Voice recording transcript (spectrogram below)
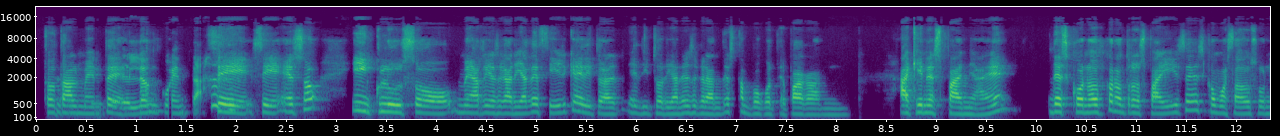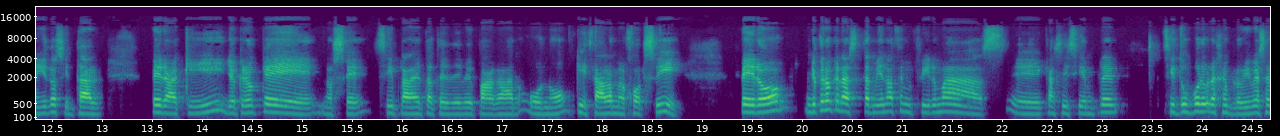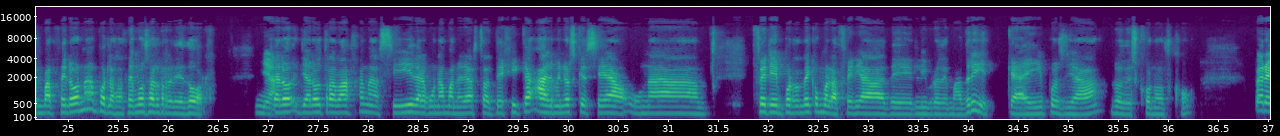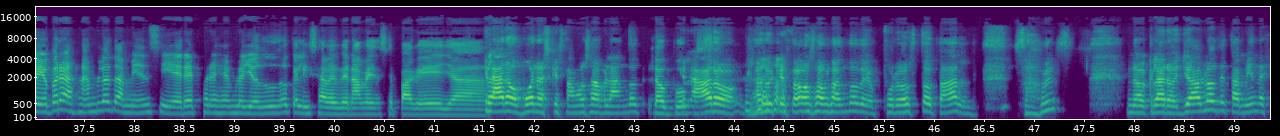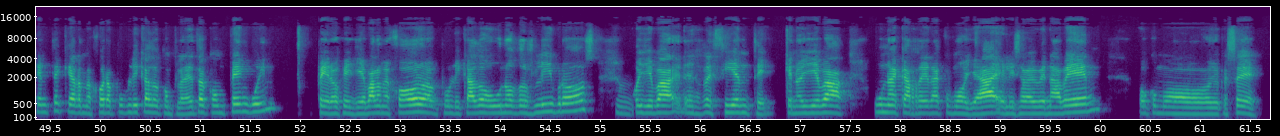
Totalmente. Tenerlo en cuenta. Sí, sí, eso incluso me arriesgaría a decir que editoriales grandes tampoco te pagan aquí en España, ¿eh? Desconozco en otros países como Estados Unidos y tal, pero aquí yo creo que, no sé si Planeta te debe pagar o no, quizá a lo mejor sí, pero yo creo que las también hacen firmas eh, casi siempre. Si tú, por ejemplo, vives en Barcelona, pues las hacemos alrededor ya. lo, trabajan así de alguna manera estratégica, al menos que sea una feria importante como la Feria del Libro de Madrid, que ahí pues ya lo desconozco. Pero yo, por ejemplo, también si eres, por ejemplo, yo dudo que Elizabeth Benavent se pague ella. Claro, bueno, es que estamos hablando, claro, claro que estamos hablando de pros total, ¿sabes? No, claro, yo hablo de, también de gente que a lo mejor ha publicado con Planeta con Penguin pero que lleva a lo mejor, ha publicado uno o dos libros, mm. o lleva, es reciente, que no lleva una carrera como ya Elizabeth Benavent o como, yo qué sé,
